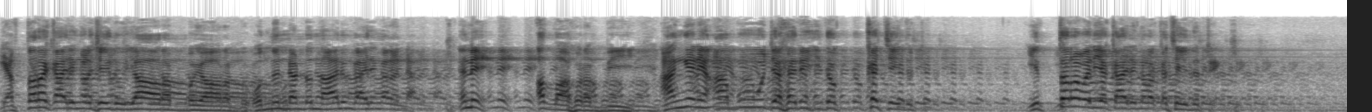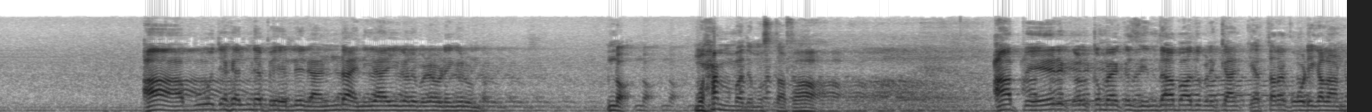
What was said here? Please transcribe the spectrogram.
എത്ര കാര്യങ്ങൾ ചെയ്തു? യാ റബ്ബ് യാ റബ്ബ്. ഒന്നും രണ്ടും നാലും കാര്യങ്ങളല്ല. അല്ലേ? അള്ളാഹു റബ്ബി. അങ്ങനെ അബൂജഹൽ ഇതൊക്കെ ചെയ്തിട്ട് ഇത്ര വലിയ കാര്യങ്ങളൊക്കെ ചെയ്തിട്ട്. ആ അബൂജഹലിന്റെ പേരിൽ രണ്ട് അനുയായികൾ ഇവിടെ എവിടെയെങ്കിലും ഉണ്ടോ? ഉണ്ടോ മുഹമ്മദ് മുസ്തഫ ആ പേര് കേൾക്കുമ്പോഴേക്ക് സിന്ദാബാദ് വിളിക്കാൻ എത്ര കോടികളാണ്?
